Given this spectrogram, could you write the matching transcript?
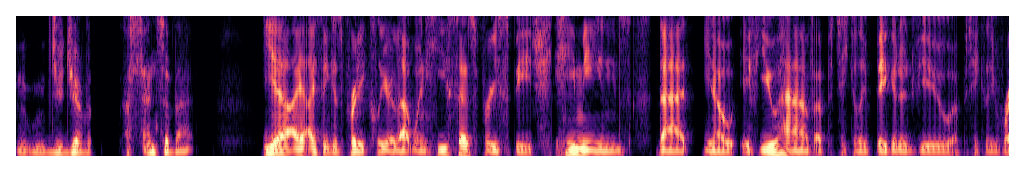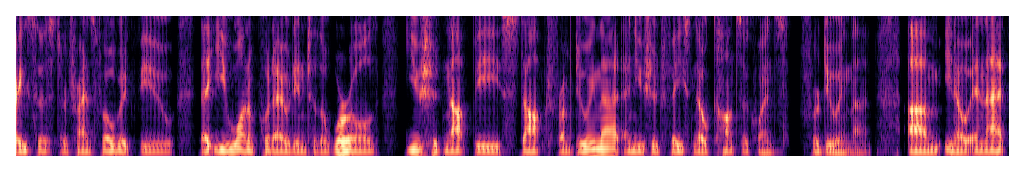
did you have a sense of that? Yeah, I, I, think it's pretty clear that when he says free speech, he means that, you know, if you have a particularly bigoted view, a particularly racist or transphobic view that you want to put out into the world, you should not be stopped from doing that and you should face no consequence for doing that. Um, you know, and that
